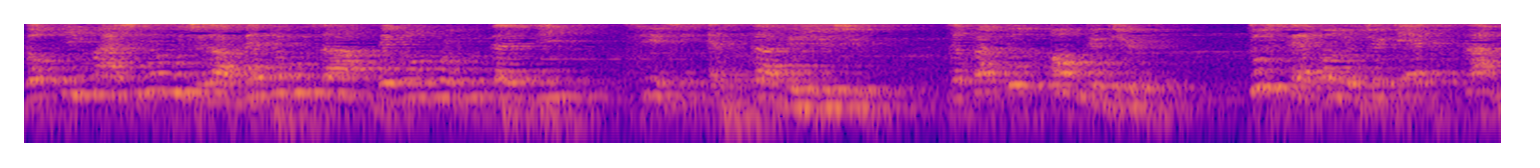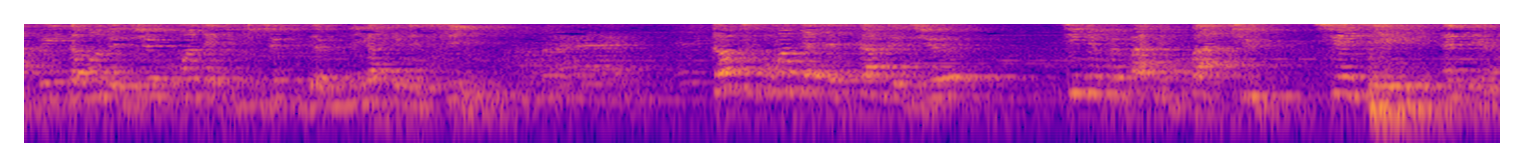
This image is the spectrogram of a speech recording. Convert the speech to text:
Donc imaginez-vous cela, mettez-vous ça devant vous et vous allez dire si je suis esclave de Jésus. Ce n'est pas tout homme de Dieu tout servant de Dieu qui est esclave véritablement de Dieu commence à être utilisé pour des miracles et des signes. Quand tu commences à être esclave de Dieu, tu ne peux pas te battre sur un terrain.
